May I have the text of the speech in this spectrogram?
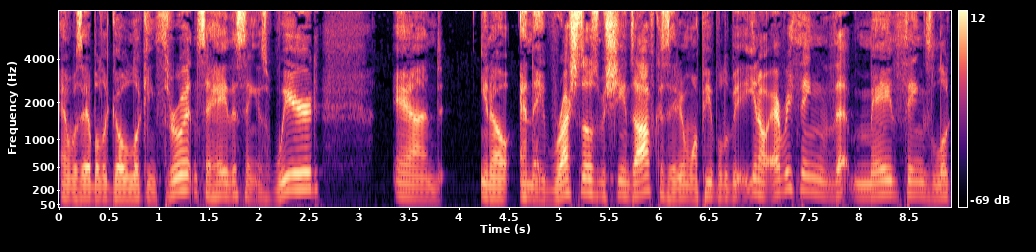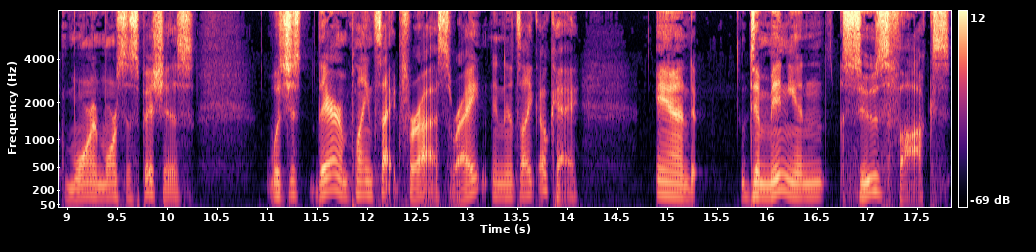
and was able to go looking through it and say, "Hey, this thing is weird," and you know, and they rushed those machines off because they didn't want people to be, you know, everything that made things look more and more suspicious was just there in plain sight for us, right? And it's like, okay, and Dominion sues Fox.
